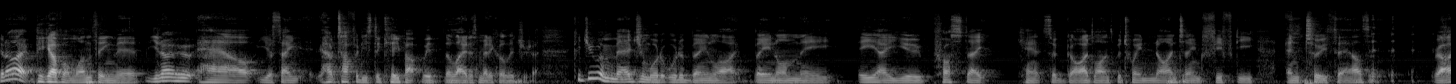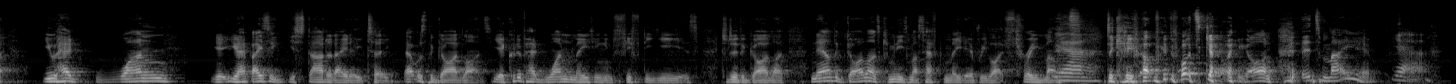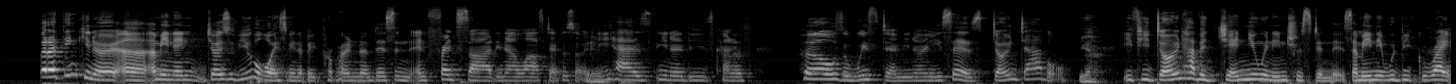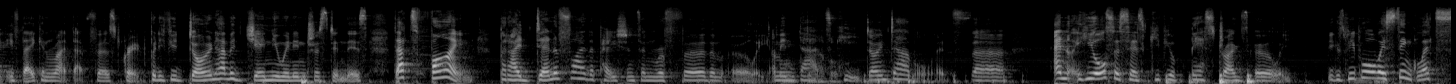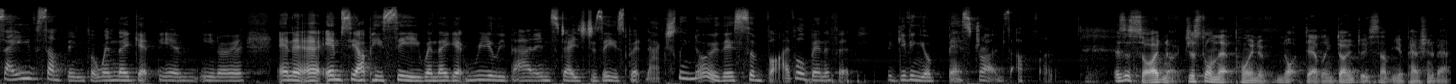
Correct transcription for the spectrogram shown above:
Can I pick up on one thing there? You know how you're saying how tough it is to keep up with the latest medical literature. Could you imagine what it would have been like being on the EAU prostate cancer guidelines between 1950 and 2000? right? You had one. You, you had basically you started ADT. That was the guidelines. You could have had one meeting in 50 years to do the guidelines. Now the guidelines committees must have to meet every like three months Yeah. to keep up with what's going on. It's mayhem. Yeah. But I think, you know, uh, I mean, and Joseph, you've always been a big proponent of this, and, and Fred Saad in our last episode, he has, you know, these kind of pearls of wisdom. You know, he says, don't dabble. Yeah. If you don't have a genuine interest in this, I mean, it would be great if they can write that first script, but if you don't have a genuine interest in this, that's fine. But identify the patients and refer them early. I mean, that's key. Don't dabble. It's, uh, and he also says, give your best drugs early. Because people always think, let's save something for when they get the, M, you know, and uh, MCRPC when they get really bad end-stage disease. But actually, no, there's survival benefit for giving your best drugs upfront. As a side note, just on that point of not dabbling, don't do something you're passionate about.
